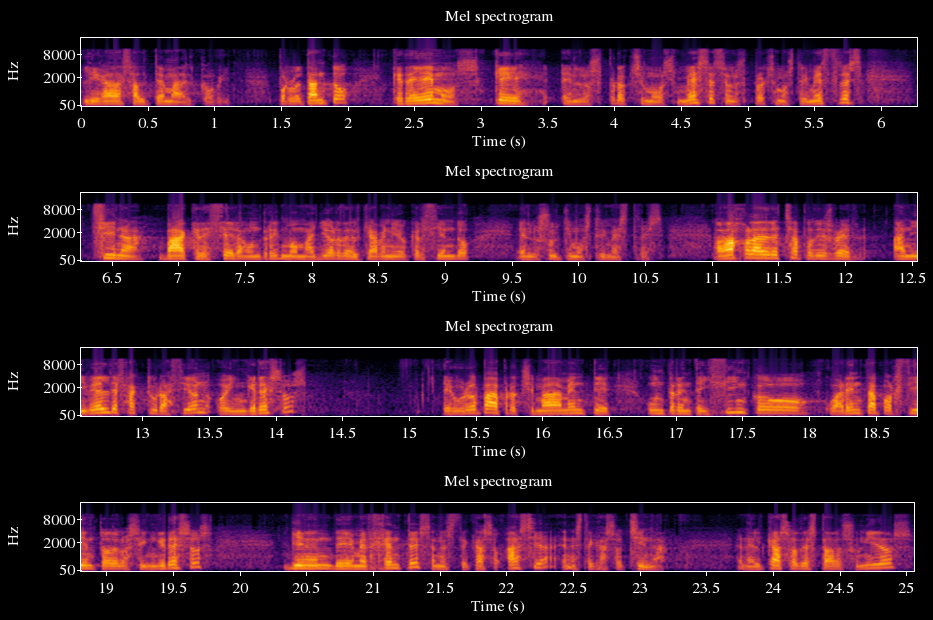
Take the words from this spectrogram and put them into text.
ligadas al tema del COVID. Por lo tanto, creemos que en los próximos meses, en los próximos trimestres, China va a crecer a un ritmo mayor del que ha venido creciendo en los últimos trimestres. Abajo a la derecha podéis ver, a nivel de facturación o ingresos, Europa aproximadamente un 35-40% de los ingresos vienen de emergentes, en este caso Asia, en este caso China. En el caso de Estados Unidos,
